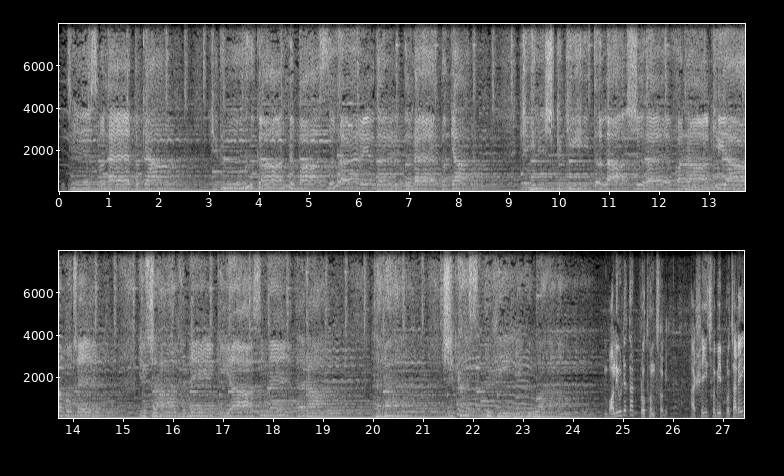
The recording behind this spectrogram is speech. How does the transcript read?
ये जिस्म है तो क्या ये रूह का लिबास है ये दर्द है तो क्या ये इश्क की तलाश है फना किया मुझे ये चाहने की आस में तरा तरा शिकस्त ही हुआ বলিউডে তার প্রথম ছবি আর সেই ছবির প্রচারেই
